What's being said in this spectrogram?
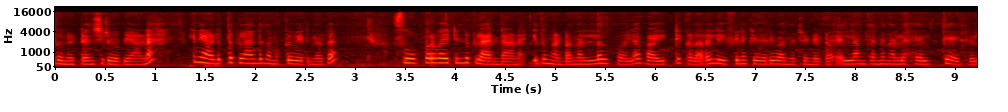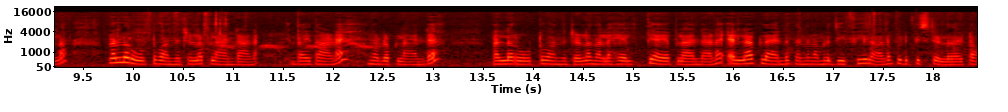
തൊണ്ണൂറ്റഞ്ച് രൂപയാണ്. ഇനി അടുത്ത പ്ലാന്റ് നമുക്ക് വരുന്നത് സൂപ്പർ വൈറ്റിന്റെ പ്ലാന്റ് ആണ് ഇതും കണ്ടോ? നല്ലതുപോലെ വൈറ്റ് കളർ ലീഫിന് കയറി വന്നിട്ടുണ്ട് കേട്ടോ. എല്ലാം തന്നെ നല്ല ഹെൽത്തി ആയിട്ടുള്ള നല്ല റൂട്ട് വന്നിട്ടുള്ള പ്ലാന്റ് ആണ് ഇതാ ഇതാണ് നമ്മുടെ പ്ലാന്റ്. നല്ല റോട്ട് വന്നിട്ടുള്ള നല്ല ഹെൽത്തി ആയ പ്ലാന്റ് ആണ്. എല്ലാ പ്ലാന്റും തന്നെ നമ്മൾ ജിഫിയിലാണ് പിടിപ്പിച്ചിട്ടുള്ളത് കേട്ടോ.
